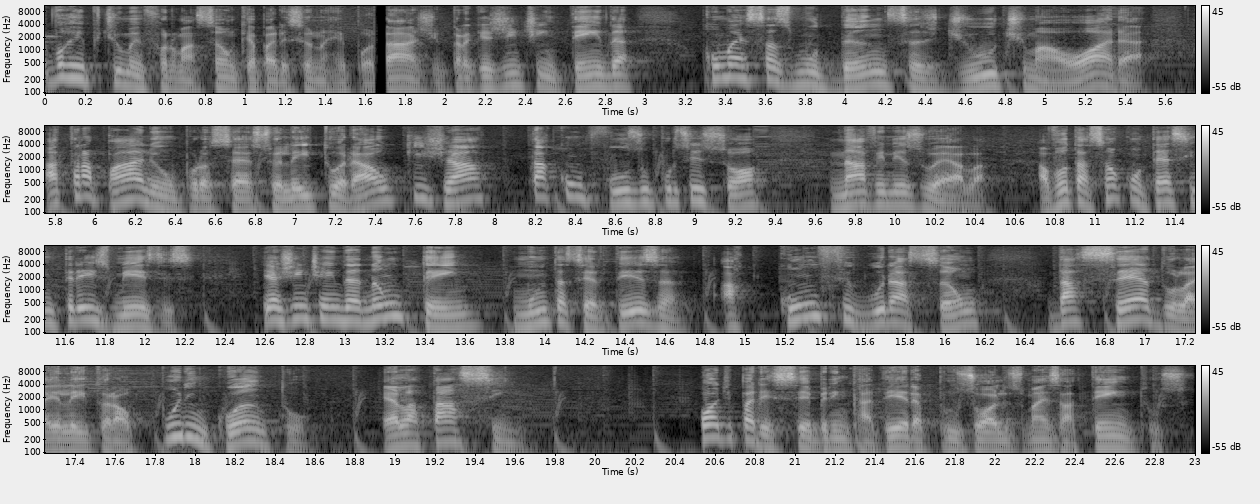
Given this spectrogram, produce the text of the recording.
Eu vou repetir uma informação que apareceu na reportagem para que a gente entenda como essas mudanças de última hora atrapalham o processo eleitoral que já está confuso por si só na Venezuela. A votação acontece em três meses e a gente ainda não tem muita certeza a configuração da cédula eleitoral. Por enquanto, ela está assim. Pode parecer brincadeira para os olhos mais atentos,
